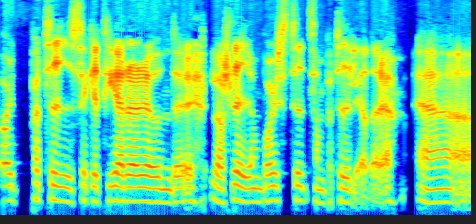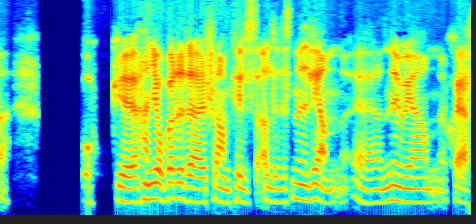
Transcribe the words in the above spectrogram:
varit partisekreterare under Lars Leijonborgs tid som partiledare. Eh, och eh, han jobbade där fram tills alldeles nyligen. Nu är han chef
